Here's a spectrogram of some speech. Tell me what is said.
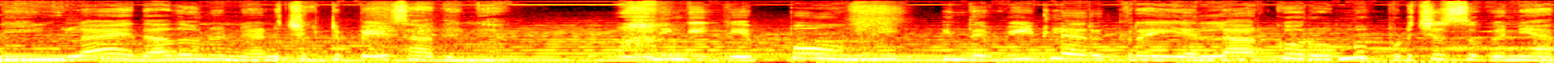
நீங்களா ஏதாவது ஒண்ணு நினைச்சுக்கிட்டு பேசாதீங்க. நீங்க எப்பவுமே இந்த வீட்ல இருக்கிற எல்லாருக்கும் ரொம்ப பிடிச்ச சுகன்யா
